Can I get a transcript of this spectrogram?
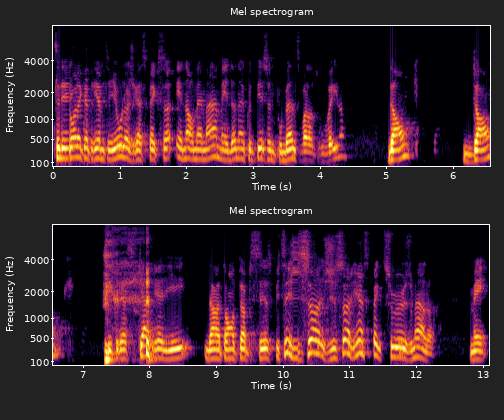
Tu sais, des joueurs de quatrième trio, là, je respecte ça énormément, mais donne un coup de pied sur une poubelle, tu vas le trouver. Là. Donc, donc, il te reste quatre alliés dans ton top 6. Puis tu sais, je dis ça, je dis ça respectueusement, là. Mais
